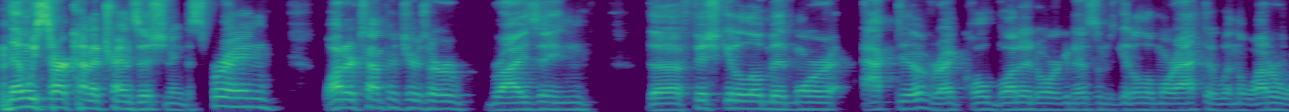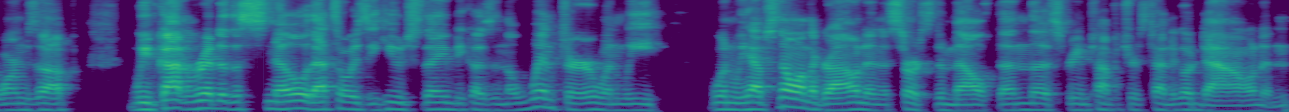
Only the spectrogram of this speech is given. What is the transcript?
then we start kind of transitioning to spring. Water temperatures are rising. The fish get a little bit more active, right? Cold blooded organisms get a little more active when the water warms up. We've gotten rid of the snow. That's always a huge thing because in the winter, when we when we have snow on the ground and it starts to melt, then the stream temperatures tend to go down, and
